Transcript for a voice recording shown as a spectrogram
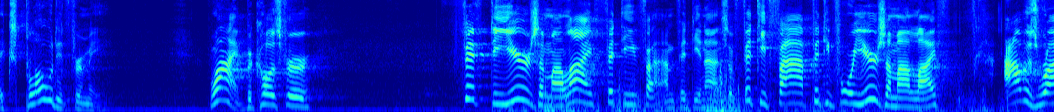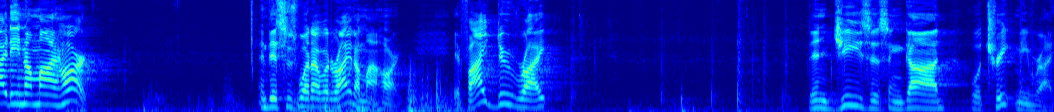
exploded for me. Why? Because for 50 years of my life, 55, I'm 59, so 55, 54 years of my life, I was writing on my heart. And this is what I would write on my heart. If I do right, then Jesus and God will treat me right.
